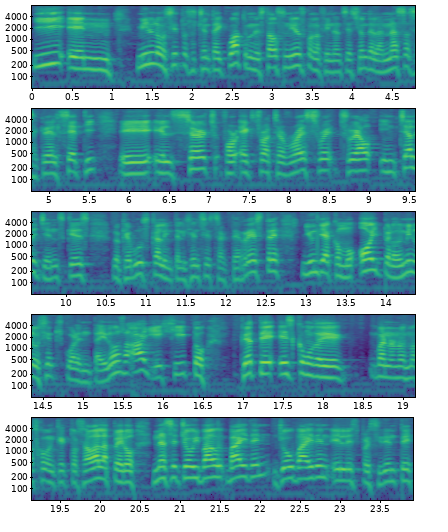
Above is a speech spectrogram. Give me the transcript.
y en 1984 en Estados Unidos con la financiación de la NASA se crea el SETI, eh, el Search for Extraterrestrial Intelligence, que es lo que busca la inteligencia extraterrestre. Y un día como hoy, pero de 1942, ay, hijito, fíjate, es como de bueno, no es más joven que Héctor Zavala, pero nace Joe Biden. Joe Biden, él es presidente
